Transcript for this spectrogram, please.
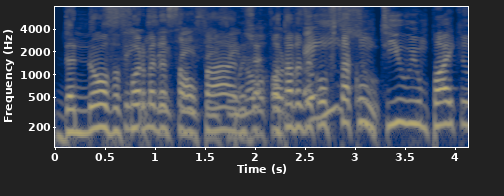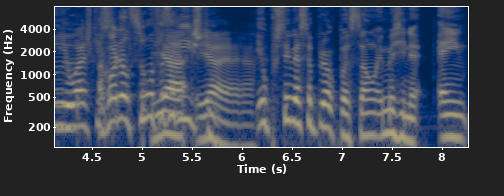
da nova Sim, forma de sim, sim, assaltar, sim, sim, mas nova ou estavas a É conversar isso. com um tio e um pai que eu acho que isso- Agora eles estão a fazer Yeah, isto. yeah, yeah, yeah. Eu percebo essa preocupação. Imagina, em,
